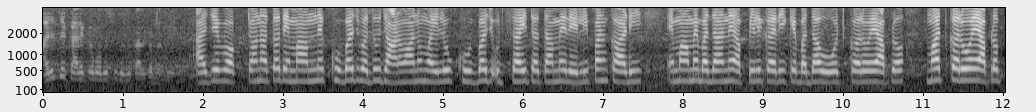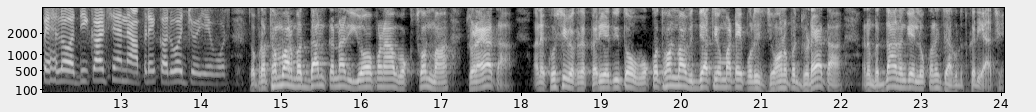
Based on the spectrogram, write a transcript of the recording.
આજે જે કાર્યક્રમ હતો શું કહેશો? કાર્યક્રમ આજે વોકટોન હતો તેમાં અમને ખૂબ જ બધું જાણવાનું મળ્યું ખૂબ જ ઉત્સાહિત હતા. અમે રેલી પણ કાઢી એમાં અમે બધાને અપીલ કરી કે બધા વોટ કરો એ આપણો મત કરવો એ આપણો પહેલો અધિકાર છે અને આપણે કરવો જ જોઈએ વોટ. તો પ્રથમવાર મતદાન કરનાર યુવાઓ પણ આ વોકથોનમાં જોડાયા હતા અને ખુશી વ્યક્ત કરી હતી. તો વોકથોનમાં વિદ્યાર્થીઓ માટે પોલીસ જવાનો પણ જોડાયા હતા અને મતદાન અંગે લોકોને જાગૃત કર્યા છે.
